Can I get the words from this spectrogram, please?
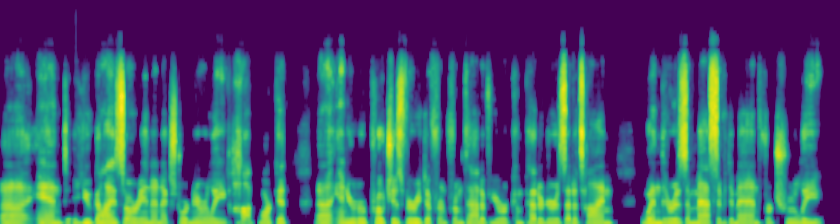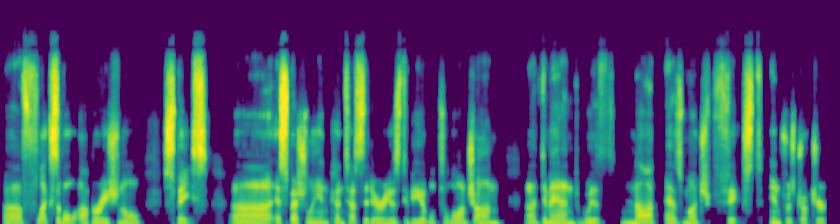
Uh, and you guys are in an extraordinarily hot market. Uh, and your approach is very different from that of your competitors at a time when there is a massive demand for truly flexible operational space, especially in contested areas, to be able to launch on demand with not as much fixed infrastructure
